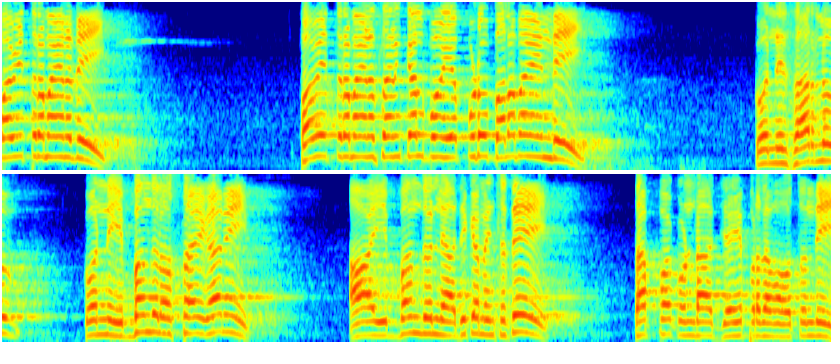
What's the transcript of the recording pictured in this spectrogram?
పవిత్రమైనది. పవిత్రమైన సంకల్పం ఎప్పుడూ బలమైంది. కొన్నిసార్లు కొన్ని ఇబ్బందులు వస్తాయి కానీ ఆ ఇబ్బందుల్ని అధిగమించితే తప్పకుండా జయప్రదం అవుతుంది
